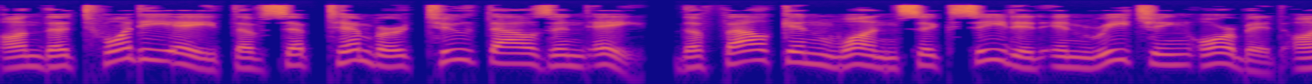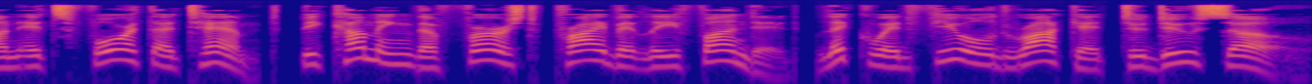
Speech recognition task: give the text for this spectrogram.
On 28 September 2008, the Falcon 1 succeeded in reaching orbit on its fourth attempt, becoming the first privately funded, liquid-fueled rocket to do so.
